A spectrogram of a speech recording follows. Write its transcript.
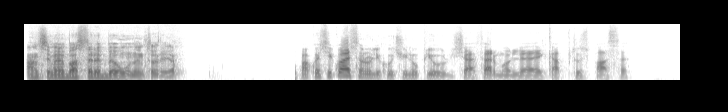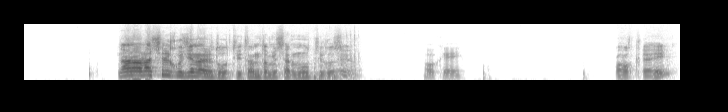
Anzi, me ne basterebbe uno in teoria. Ma questi qua se non li cucino più, cioè fermo il, il cactus pass. No, no, lasciali cucinare tutti, tanto mi servono tutti così. Ok. Ok.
